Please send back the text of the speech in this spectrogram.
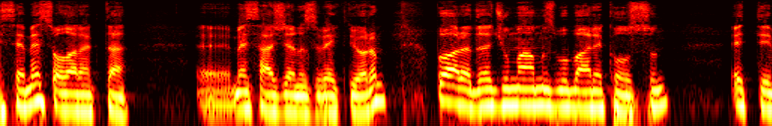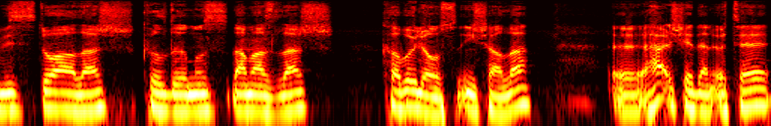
SMS olarak da e, mesajlarınızı bekliyorum. Bu arada cumamız mübarek olsun. Ettiğimiz dualar, kıldığımız namazlar kabul olsun inşallah. E, her şeyden öte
